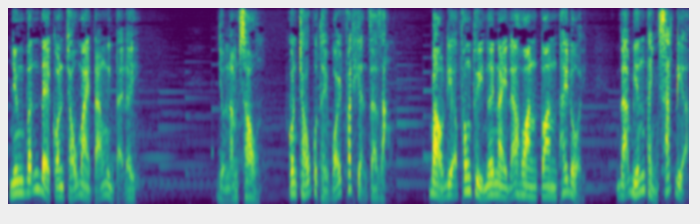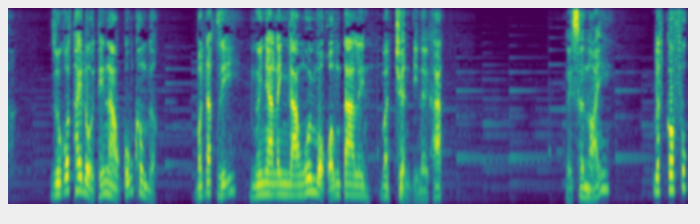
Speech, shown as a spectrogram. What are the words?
nhưng vẫn để con cháu mai táng mình tại đây. Nhiều năm sau, con cháu của thầy bói phát hiện ra rằng bảo địa phong thủy nơi này đã hoàn toàn thay đổi, đã biến thành sát địa. Dù có thay đổi thế nào cũng không được. Bất đắc dĩ, người nhà đành đào ngôi mộ của ông ta lên và chuyển đi nơi khác. Người xưa nói, đất có phúc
